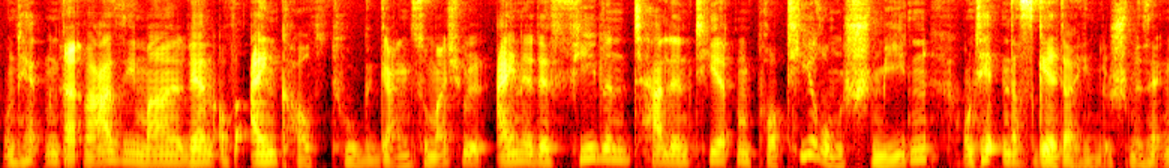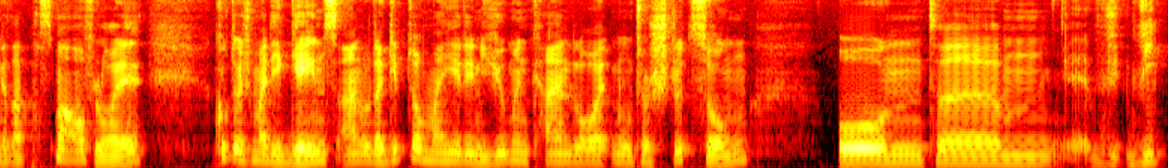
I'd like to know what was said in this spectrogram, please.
und hätten Ja. quasi mal, wären auf Einkaufstour gegangen, zum Beispiel eine der vielen talentierten Portierungsschmieden und hätten das Geld dahin geschmissen, hätten gesagt, pass mal auf, Leute, guckt euch mal die Games an oder gebt doch mal hier den Humankind-Leuten Unterstützung und ähm, wie, wie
